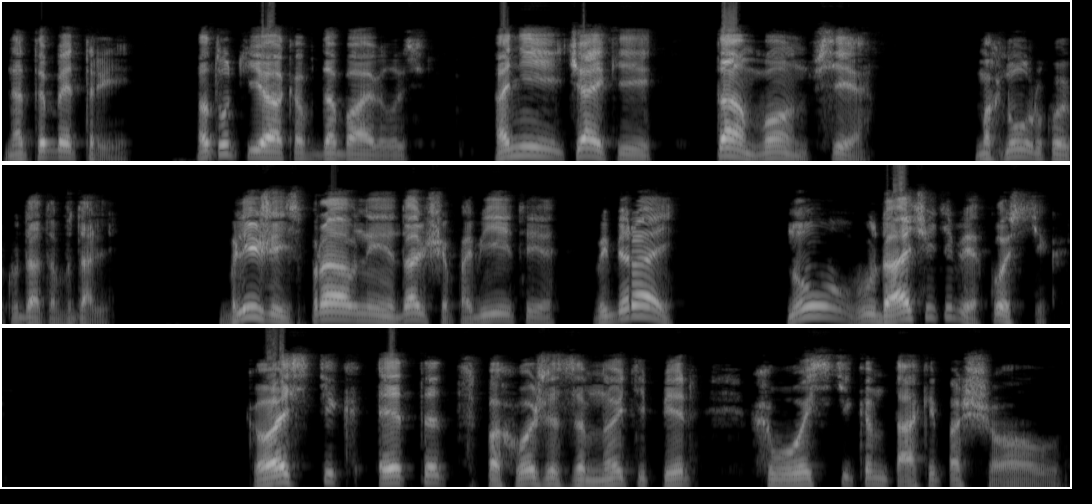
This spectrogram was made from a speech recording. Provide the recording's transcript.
на ТБ-3. А тут Яков добавилось. Они, чайки, там вон все. Махнул рукой куда-то вдаль. Ближе исправные, дальше побитые. Выбирай. Ну, удачи тебе, Костик. Костик этот, похоже, за мной теперь хвостиком так и пошел.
